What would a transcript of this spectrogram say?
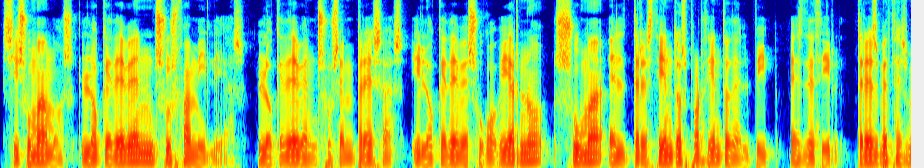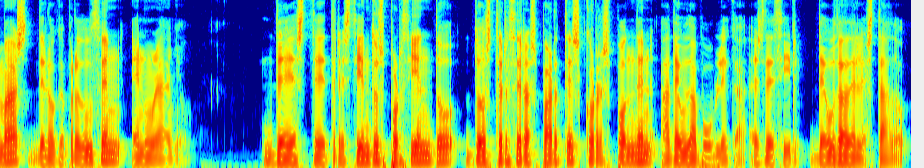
Si sumamos lo que deben sus familias, lo que deben sus empresas y lo que debe su gobierno, suma el 300% del PIB, es decir, tres veces más de lo que producen en un año. De este 300%, dos terceras partes corresponden a deuda pública, es decir, deuda del Estado,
